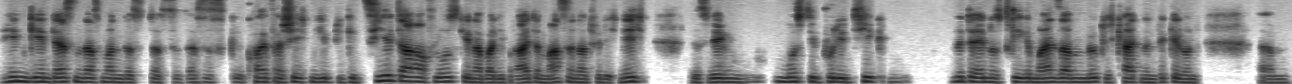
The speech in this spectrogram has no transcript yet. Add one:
hingehend dessen, dass man das, dass, dass es Käuferschichten gibt, die gezielt darauf losgehen, aber die breite Masse natürlich nicht. Deswegen muss die Politik mit der Industrie gemeinsam Möglichkeiten entwickeln und ähm,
